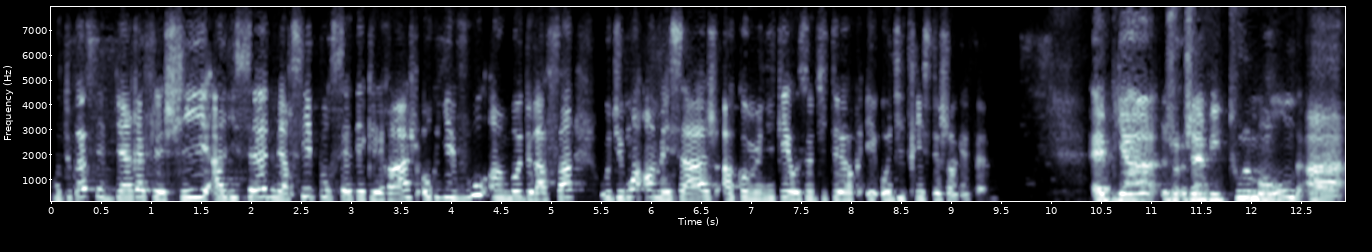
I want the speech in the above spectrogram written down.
En tout cas, c'est bien réfléchi. Alison, merci pour cet éclairage. Auriez-vous un mot de la fin ou du moins un message à communiquer aux auditeurs et auditrices de Choc FM? Eh bien, j'invite tout le monde à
